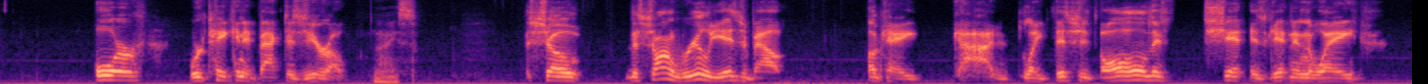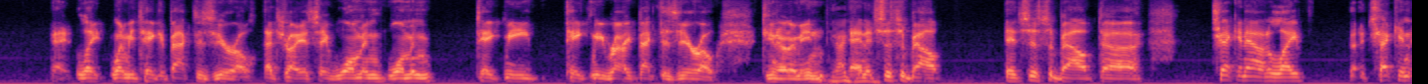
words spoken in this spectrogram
or we're taking it back to zero. Nice. So the song really is about okay god like this is all this shit is getting in the way. Like let me take it back to zero. That's why i say woman woman take me take me right back to zero. Do you know what i mean? Yeah, I and it's just about it's just about uh checking out of life checking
